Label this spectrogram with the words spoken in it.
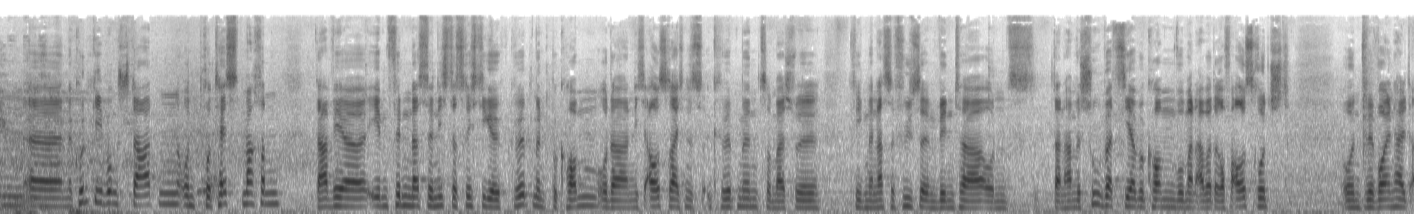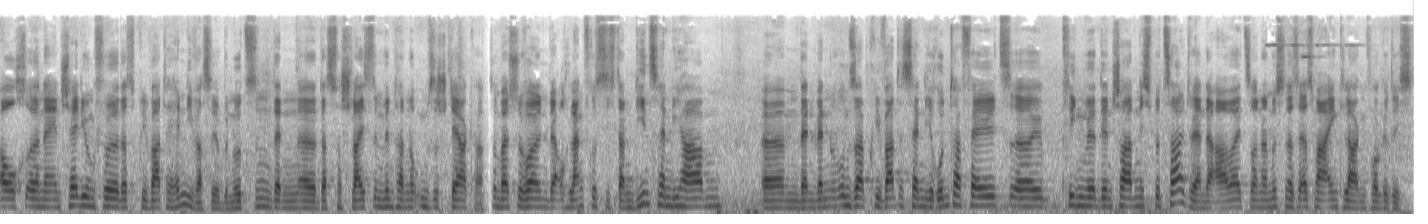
wollen äh, eine Kundgebung starten und Protest machen, da wir eben finden, dass wir nicht das richtige Equipment bekommen oder nicht ausreichendes Equipment. Zum Beispiel kriegen wir nasse Füße im Winter und dann haben wir Schuhüberzieher bekommen, wo man aber darauf ausrutscht. Und wir wollen halt auch äh, eine Entschädigung für das private Handy, was wir benutzen, denn äh, das verschleißt im Winter noch umso stärker. Zum Beispiel wollen wir auch langfristig dann ein Diensthandy haben, ähm, denn wenn unser privates Handy runterfällt, äh, kriegen wir den Schaden nicht bezahlt während der Arbeit, sondern müssen das erstmal einklagen vor Gericht.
